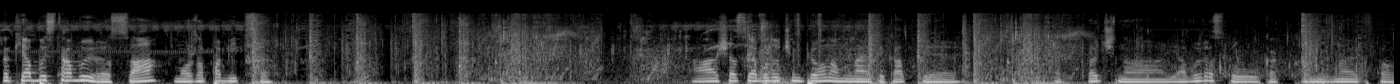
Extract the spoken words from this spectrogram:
Как я быстро вырос, а? Можно побиться. А сейчас я буду чемпионом на этой катке. Это точно. Я вырасту, как не знаю кто.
